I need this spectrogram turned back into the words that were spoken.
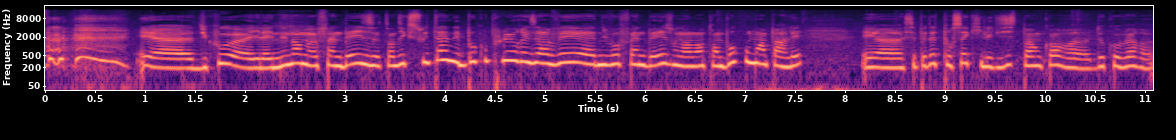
et euh, du coup, euh, il a une énorme fanbase, tandis que Sweetan est beaucoup plus réservé euh, niveau fanbase. On en entend beaucoup moins parler. Et euh, c'est peut-être pour ça qu'il n'existe pas encore euh, de cover euh,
